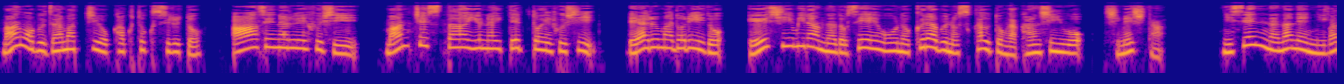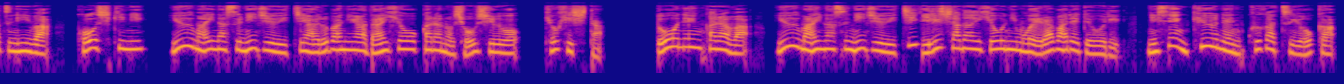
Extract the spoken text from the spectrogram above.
マンオブザマッチを獲得すると、アーセナル FC、マンチェスターユナイテッド FC、レアルマドリード、AC ミランなど西欧のクラブのスカウトが関心を示した。2007年2月には公式に U-21 アルバニア代表からの招集を拒否した。同年からは U-21 ギリシャ代表にも選ばれており、2009年9月8日、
